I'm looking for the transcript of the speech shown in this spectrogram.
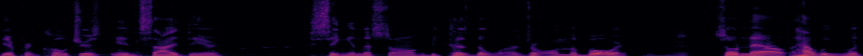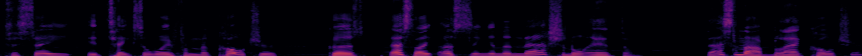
different cultures inside there singing the song because the words are on the board. So now, how we went to say it takes away from the culture, because that's like us singing the national anthem. That's not black culture.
